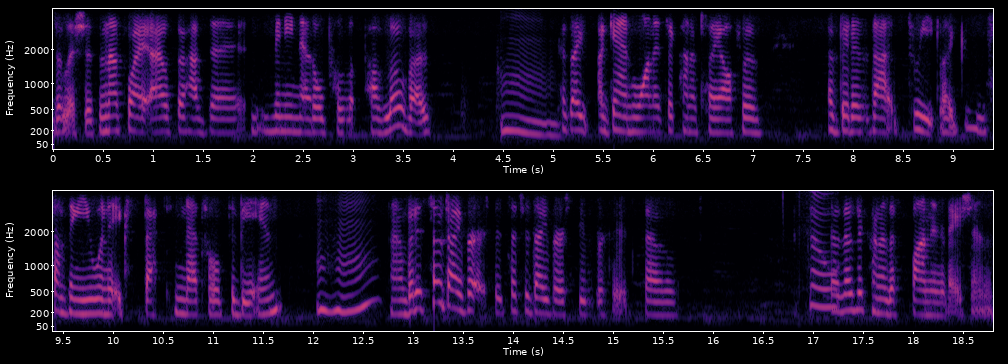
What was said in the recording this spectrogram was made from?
delicious, and that's why I also have the mini nettle pavlovas Mm. because I again wanted to kind of play off of a bit of that sweet, like something you wouldn't expect nettle to be in. Mm-hmm. Um, but it's so diverse; it's such a diverse superfood. So, So, so those are kind of the fun innovations.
